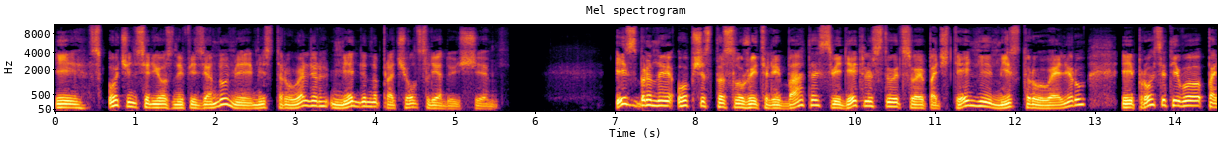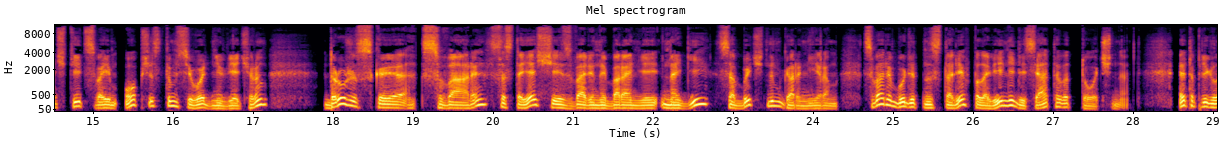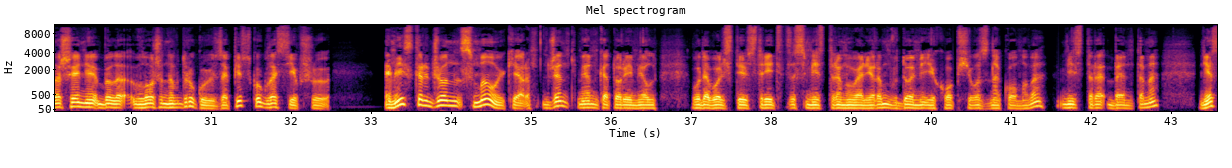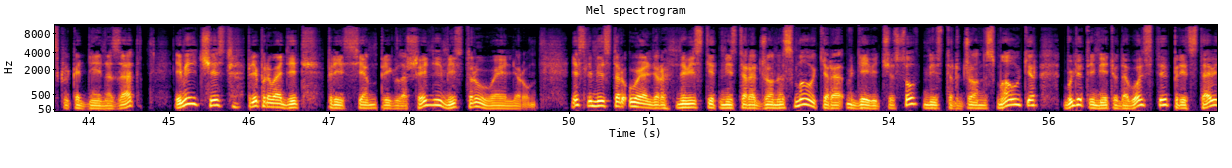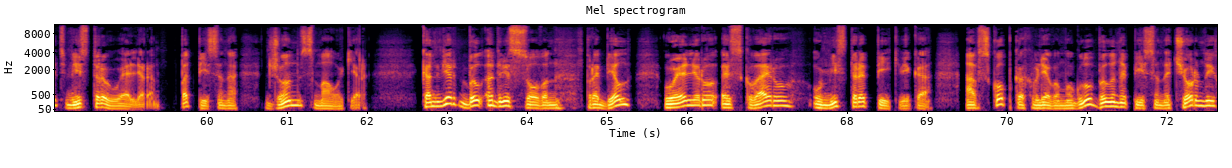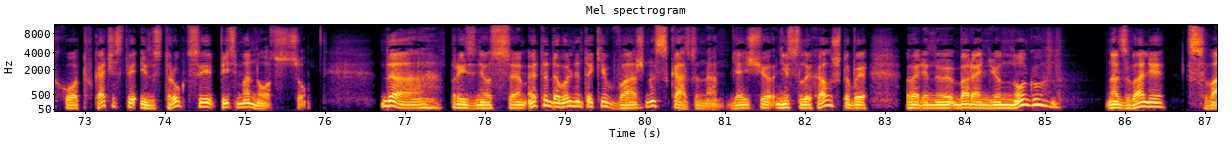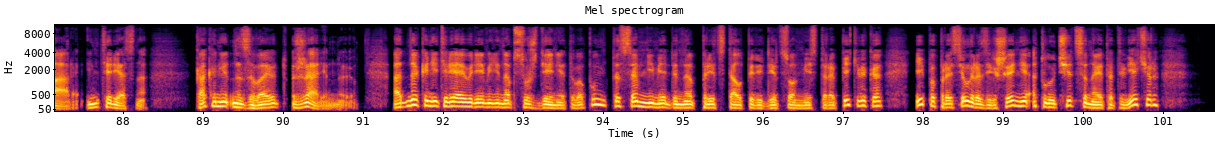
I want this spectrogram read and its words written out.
И с очень серьезной физиономией мистер Уэллер медленно прочел следующее. Избранное общество служителей Бата свидетельствует свое почтение мистеру Уэллеру и просит его почтить своим обществом сегодня вечером дружеская свара, состоящая из вареной бараньей ноги с обычным гарниром. Свара будет на столе в половине десятого точно. Это приглашение было вложено в другую записку, гласившую — Мистер Джон Смоукер, джентльмен, который имел удовольствие встретиться с мистером Уэллером в доме их общего знакомого, мистера Бентома, несколько дней назад, имеет честь припроводить при всем приглашении мистеру Уэллеру. Если мистер Уэллер навестит мистера Джона Смаукера в девять часов, мистер Джон Смаукер будет иметь удовольствие представить мистера Уэллера. Подписано «Джон Смаукер». Конверт был адресован, пробел, Уэллеру Эсквайру у мистера Пиквика, а в скобках в левом углу было написано «Черный ход» в качестве инструкции письмоносцу. «Да», — произнес Сэм, — «это довольно-таки важно сказано. Я еще не слыхал, чтобы вареную баранью ногу назвали свары. Интересно» как они называют жареную. Однако, не теряя времени на обсуждение этого пункта, Сэм немедленно предстал перед лицом мистера Пиквика и попросил разрешения отлучиться на этот вечер,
